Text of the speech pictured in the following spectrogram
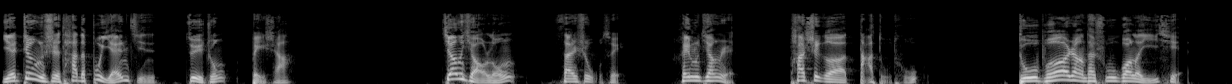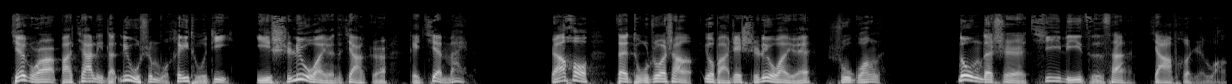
也正是他的不严谨，最终被杀。江小龙三十五岁，黑龙江人，他是个大赌徒，赌博让他输光了一切，结果把家里的六十亩黑土地以十六万元的价格给贱卖了，然后在赌桌上又把这十六万元输光了，弄得是妻离子散，家破人亡。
